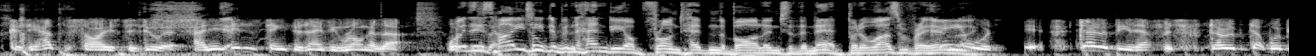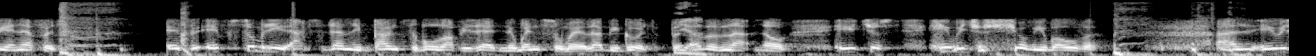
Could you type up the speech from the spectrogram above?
Because he had the size to do it, and he didn't think there's anything wrong in that. With his height, he'd have been handy up front, heading the ball into the net, but it wasn't for him. He like. would. That would be an effort. That would, that would be an effort. If if somebody accidentally bounced the ball off his head and it went somewhere, that'd be good. But Yeah. other than that, no. He just he would just shove you over. and he was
